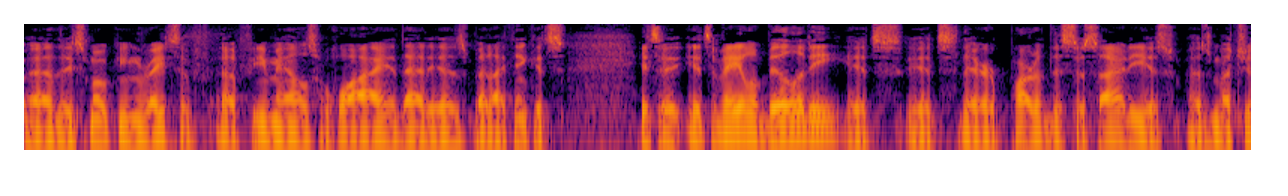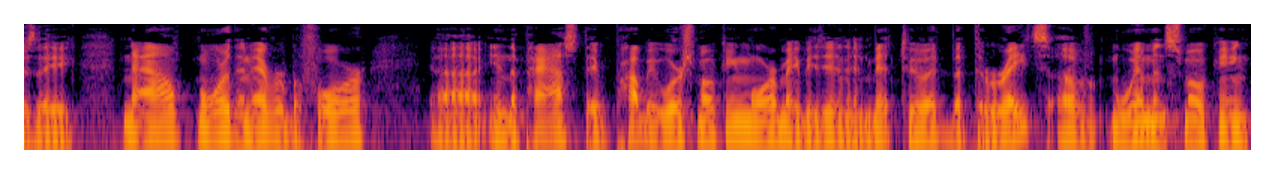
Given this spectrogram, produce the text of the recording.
uh, the smoking rates of uh, females, why that is, but I think it's it's a, it's availability. It's it's they're part of the society as as much as they now more than ever before. Uh, in the past, they probably were smoking more, maybe didn't admit to it, but the rates of women smoking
